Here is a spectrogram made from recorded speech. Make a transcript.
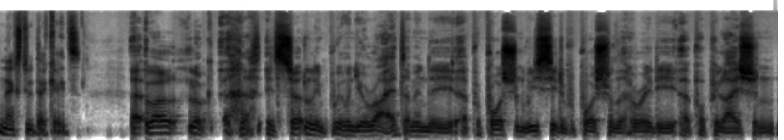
next two decades? Uh, well, look, it's certainly when you're right. I mean, the uh, proportion we see the proportion of the Haredi uh, population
